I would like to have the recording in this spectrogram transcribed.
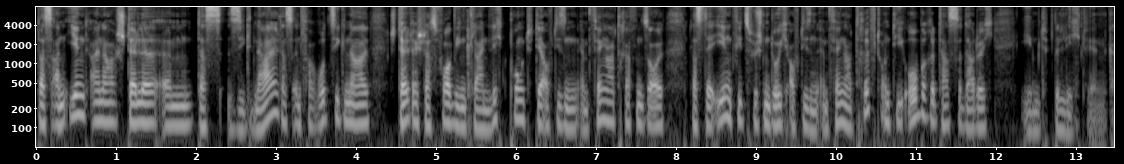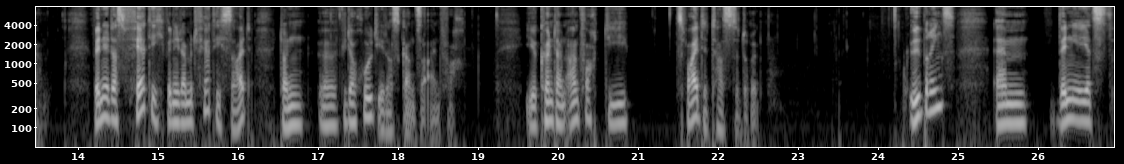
dass an irgendeiner Stelle ähm, das Signal, das Infrarotsignal, stellt euch das vor wie einen kleinen Lichtpunkt, der auf diesen Empfänger treffen soll, dass der irgendwie zwischendurch auf diesen Empfänger trifft und die obere Taste dadurch eben belegt werden kann. Wenn ihr das fertig, wenn ihr damit fertig seid, dann äh, wiederholt ihr das Ganze einfach. Ihr könnt dann einfach die zweite Taste drücken. Übrigens, ähm, wenn ihr jetzt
